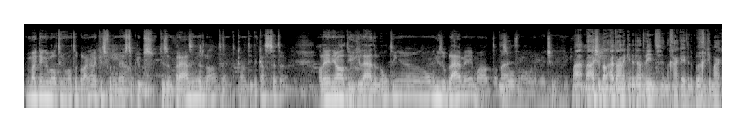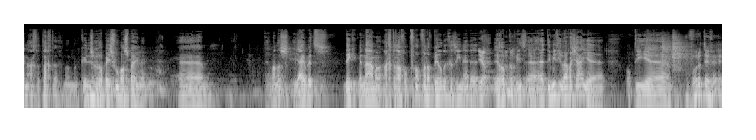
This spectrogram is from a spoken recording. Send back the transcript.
maar ik denk wel dat hij nog altijd belangrijk is voor de meeste clubs. Het is een prijs inderdaad en je kan het in de kast zetten. Alleen ja, die geleide lotingen, allemaal niet zo blij mee, maar dat is overal wel een beetje, denk ik. Maar, maar als je dan uiteindelijk inderdaad wint, en dan ga ik even het bruggetje maken naar 88, dan kun je dus. Europees voetbal spelen. Ja, Wannes, jij het, denk ik, met name achteraf op, van- vanaf beelden gezien, hè, de Ja, Europa Cup. Eh, eh, Dimitri, waar was jij op die... Voor de tv.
